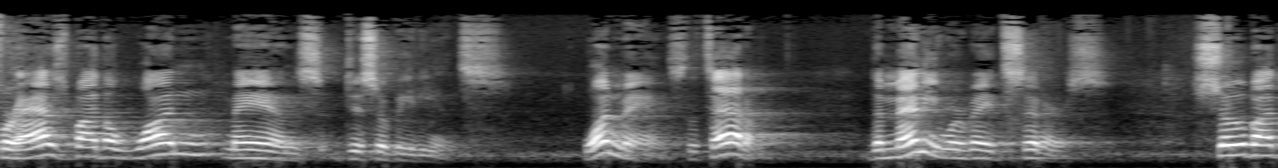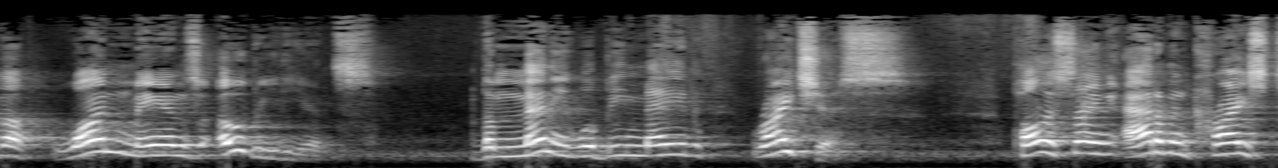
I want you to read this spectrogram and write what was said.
For as by the one man's disobedience, one man's, that's Adam, the many were made sinners, so by the one man's obedience, the many will be made righteous. Paul is saying Adam and Christ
